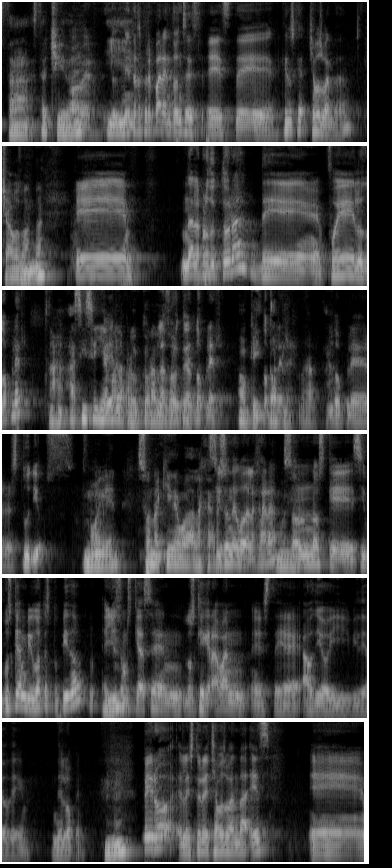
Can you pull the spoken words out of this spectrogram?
Está, está chido. A ¿eh? ver. Y Mientras prepara entonces, este... ¿Qué nos queda? Chavos Banda, chavos, banda. Eh, no, la productora de... Fue Los Doppler. Ajá, así se llama la productora. La los productora Doppler. Doppler. Ok, Doppler. Ajá. Doppler Studios. Muy bien. Son aquí de Guadalajara. Sí, son de Guadalajara. Muy son los que, si buscan Bigote Estúpido, ellos son los que hacen, los que graban este audio y video de, del Open. Pero la historia de Chavos Banda es. eh,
